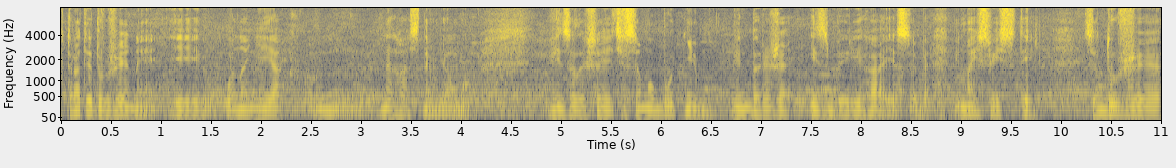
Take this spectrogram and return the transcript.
втрати дружини, і вона ніяк не гасне в ньому. Він залишається самобутнім, він береже і зберігає себе. Він має свій стиль. Це дуже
